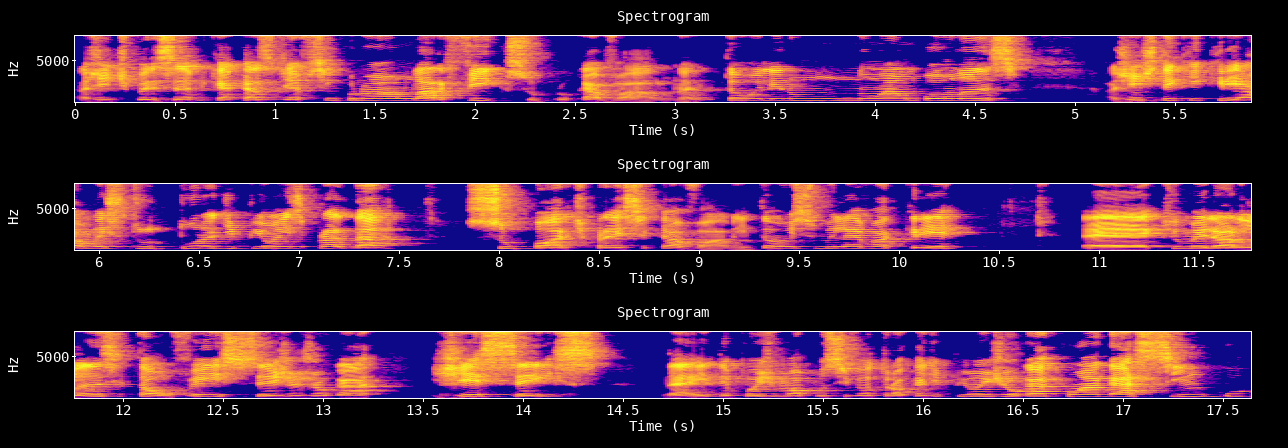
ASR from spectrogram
a gente percebe que a casa de F5 não é um lar fixo para o cavalo. Né? Então, ele não, não é um bom lance. A gente tem que criar uma estrutura de peões para dar suporte para esse cavalo. Então isso me leva a crer é, que o melhor lance talvez seja jogar G6, né, e depois de uma possível troca de peões jogar com H5,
